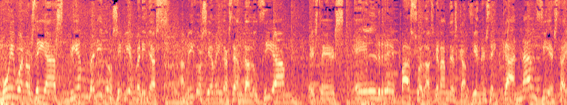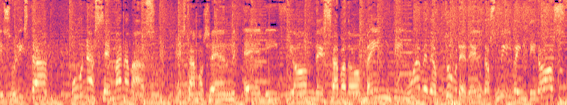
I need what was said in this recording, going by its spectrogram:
Muy buenos días, bienvenidos y bienvenidas, amigos y amigas de Andalucía. Este es el repaso a las grandes canciones de Canal Fiesta y su lista, una semana más. Estamos en edición de sábado 29 de octubre del 2022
